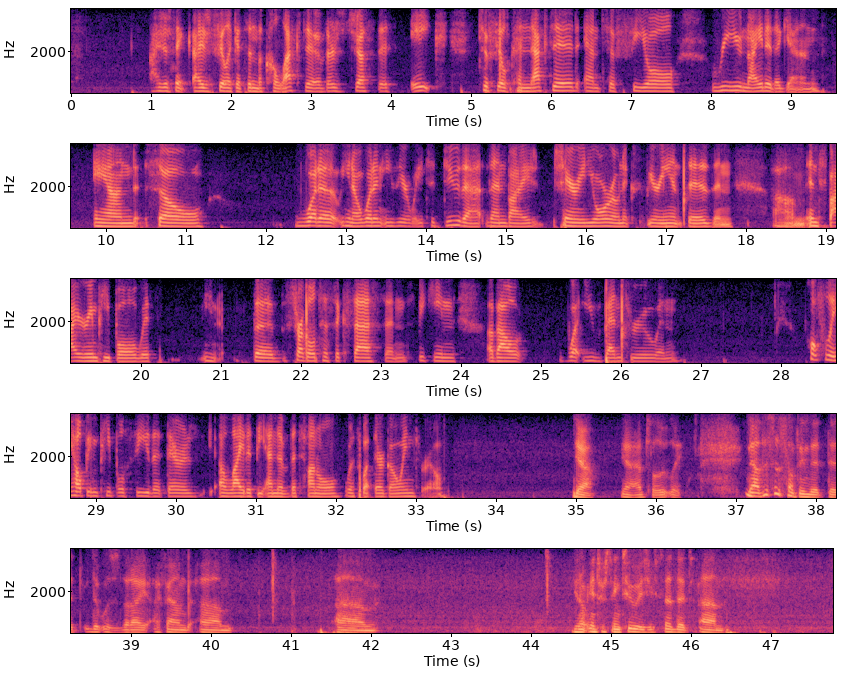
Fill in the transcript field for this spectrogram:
i just think i just feel like it's in the collective. There's just this ache to feel connected and to feel reunited again and so what a you know what an easier way to do that than by sharing your own experiences and um, inspiring people with you know the struggle to success and speaking about what you've been through and hopefully helping people see that there's a light at the end of the tunnel with what they're going through. Yeah, yeah, absolutely. Now, this is something that that, that was that I, I found, um, um, you know, interesting too. Is you said that um,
